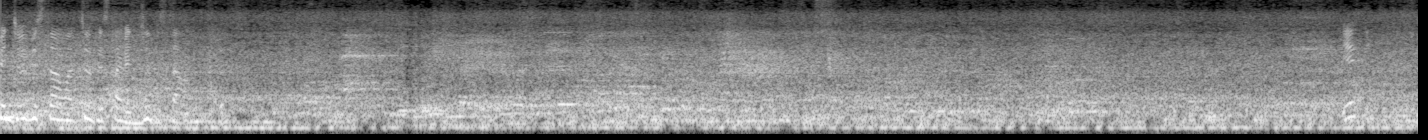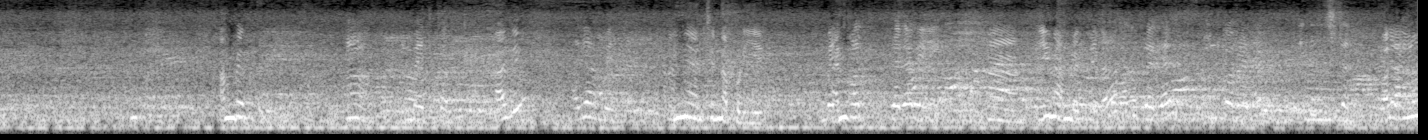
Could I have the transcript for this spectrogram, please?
మేము చూపిస్తాం అది చూపిస్తాం ఇది చూపిస్తాం అన్నారు. ఏది అంబేద్కర్ అంబేద్కర్ అది అదే అంబేద్కర్ అన్నీ చిన్నప్పుడు బ్రదర్ ఈయన అంబేద్కర్ ఒక బ్రదర్ ఇంకో బ్రదర్ ఇద్దరు సిస్టర్ వాళ్ళ అన్న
